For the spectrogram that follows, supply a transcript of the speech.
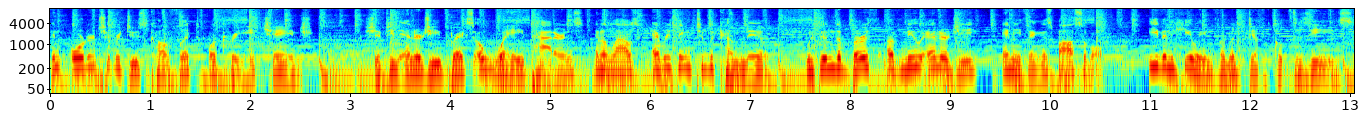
in order to reduce conflict or create change. Shifting energy breaks away patterns and allows everything to become new. Within the birth of new energy, anything is possible, even healing from a difficult disease.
